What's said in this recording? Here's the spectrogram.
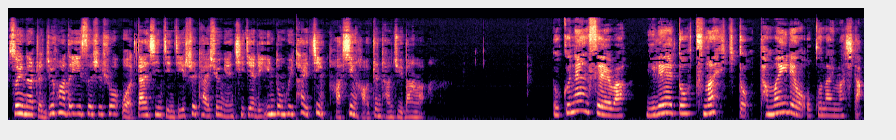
所以呢，整句话的意思是说，我担心紧急事态宣言期间离运动会太近。哈，幸好正常举办了。六年生哇。リレーと綱引きと玉入れを行いました。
